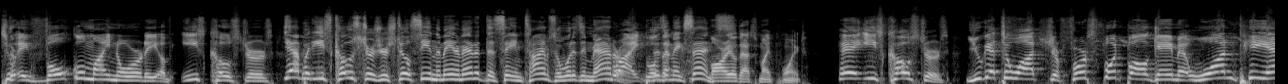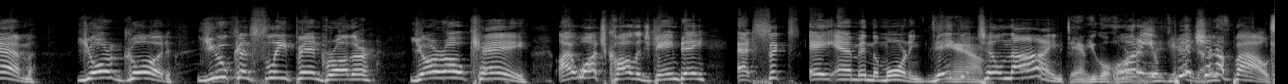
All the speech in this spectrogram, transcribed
to a vocal minority of East Coasters. Yeah, but East Coasters, you're still seeing the main event at the same time. So what does it matter? Right. Well, doesn't that- make sense. Mario, that's my point. Hey, East Coasters, you get to watch your first football game at 1 p.m. You're good. You can sleep in, brother. You're okay. I watch college game day at 6 a.m. in the morning. They Damn. get till 9. Damn, you go hard. What are you Yeah, bitching about?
